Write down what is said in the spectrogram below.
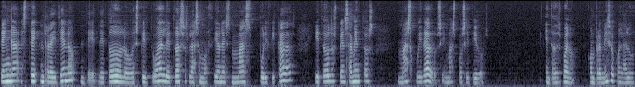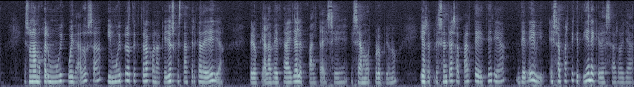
tenga este relleno de, todo lo espiritual, de todas las emociones más purificadas y todos los pensamientos más cuidados y más positivos. Entonces, bueno, compromiso con la luz. Es una mujer muy cuidadosa y muy protectora con aquellos que están cerca de ella, pero que a la vez a ella le falta ese, ese amor propio, ¿no? Y representa esa parte etérea de David, esa parte que tiene que desarrollar,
